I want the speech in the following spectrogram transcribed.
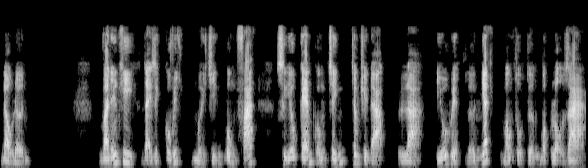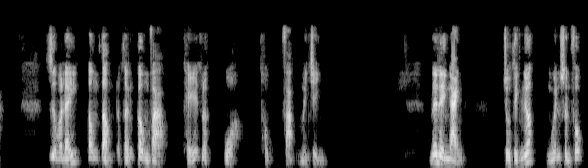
đau đớn. Và đến khi đại dịch Covid-19 bùng phát sự yếu kém của ông Chính trong chỉ đạo là yếu huyệt lớn nhất mà ông Thủ tướng bộc lộ ra. Dựa vào đấy, ông Tổng đã tấn công vào thế lực của thủ Phạm Minh Chính. Đây là hình ảnh Chủ tịch nước Nguyễn Xuân Phúc.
